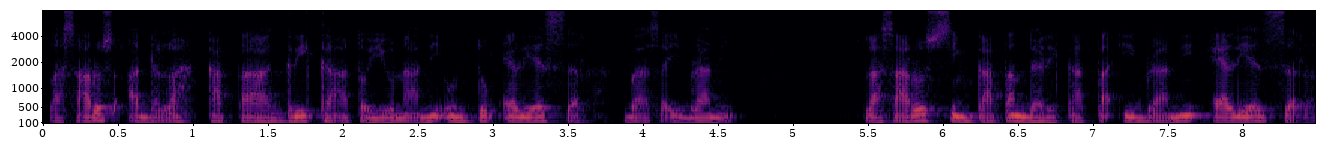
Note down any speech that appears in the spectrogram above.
Lazarus adalah kata Greka atau Yunani untuk Eliezer, bahasa Ibrani. Lazarus singkatan dari kata Ibrani Eliezer,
